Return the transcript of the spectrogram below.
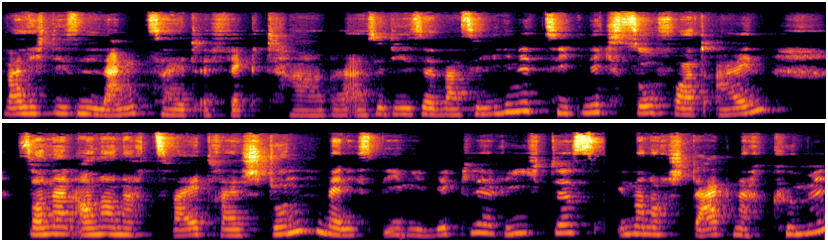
weil ich diesen Langzeiteffekt habe. Also diese Vaseline zieht nicht sofort ein, sondern auch noch nach zwei, drei Stunden, wenn ich das Baby wickle, riecht es immer noch stark nach Kümmel,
